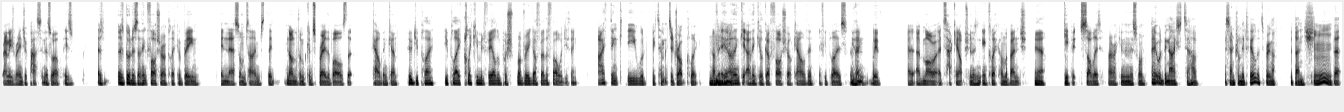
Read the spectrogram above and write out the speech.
And his range of passing as well is as as good as I think Forshaw and Klich have been in there. Sometimes they none of them can spray the balls that Kalvin can. Who do you play? Do you play Klich in midfield and push Rodrigo further forward? Do you think? I think he would be tempted to drop Klich. I, Mhm. thi- I think I think he'll go Forshaw Kalvin if he plays, and You then with a, a more attacking option and, and Klich on the bench. Yeah. keep it solid. I reckon in this one. and it would be nice to have a central midfielder to bring off the bench Mm, that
